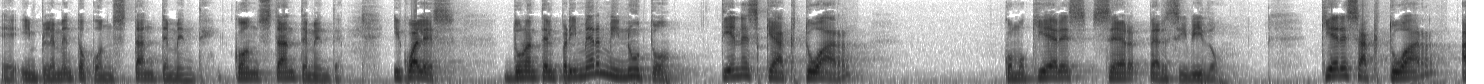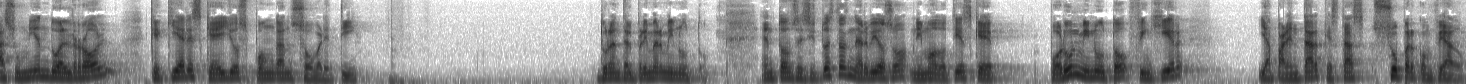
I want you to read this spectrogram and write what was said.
eh, implemento constantemente, constantemente. ¿Y cuál es? Durante el primer minuto tienes que actuar como quieres ser percibido. Quieres actuar asumiendo el rol que quieres que ellos pongan sobre ti durante el primer minuto. Entonces, si tú estás nervioso, ni modo, tienes que por un minuto fingir y aparentar que estás súper confiado,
